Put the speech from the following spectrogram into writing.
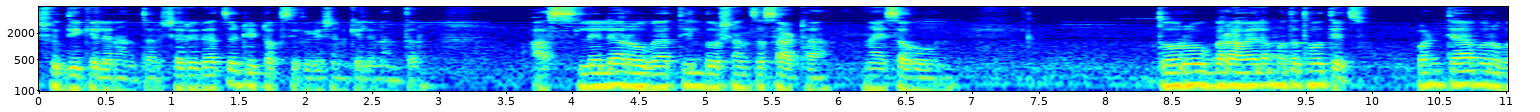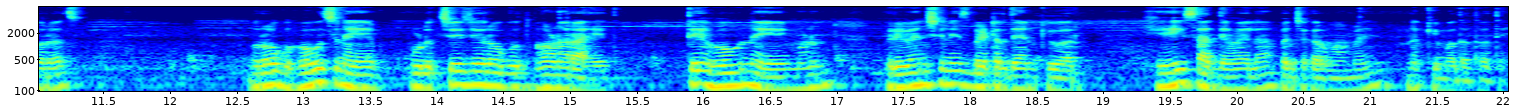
शुद्धी केल्यानंतर शरीराचं डिटॉक्सिफिकेशन केल्यानंतर असलेल्या रोगातील दोषांचा साठा नाहीसा होऊन तो रोग बरा व्हायला मदत होतेच. पण त्याबरोबरच रोग होऊच नये पुढचे जे रोग उद्भवणार आहेत ते होऊ नये म्हणून prevention is better than cure हेही साध्य व्हायला पंचकर्मामुळे नक्की मदत होते.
